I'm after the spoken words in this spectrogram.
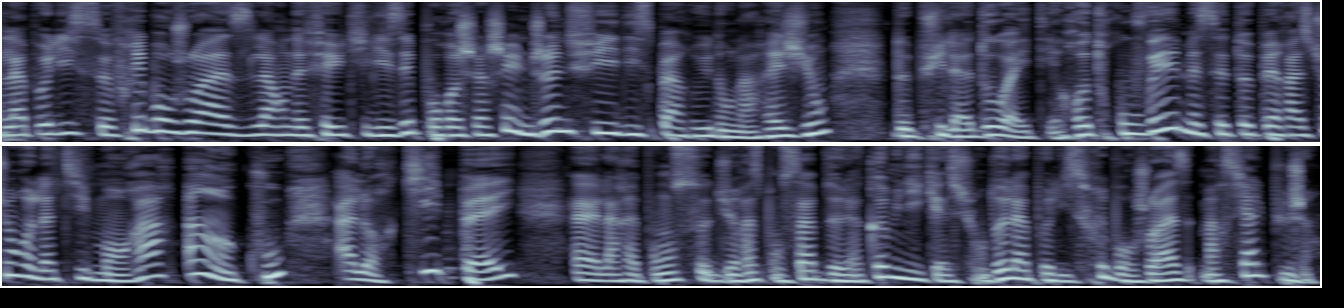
La police fribourgeoise l'a en effet utilisé pour rechercher une jeune fille disparue dans la région. Depuis, l'ado a été retrouvé, mais cette opération relativement rare a un coût. Alors, qui paye? Euh, La réponse du responsable de la communication de la police fribourgeoise, Martial Pugin.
